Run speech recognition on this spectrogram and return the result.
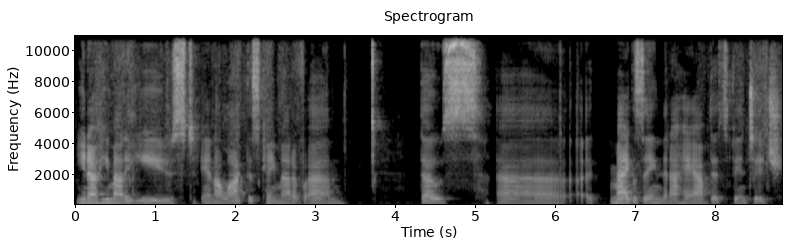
you know, he might have used. And I like this came out of um, those uh, magazine that I have that's vintage.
